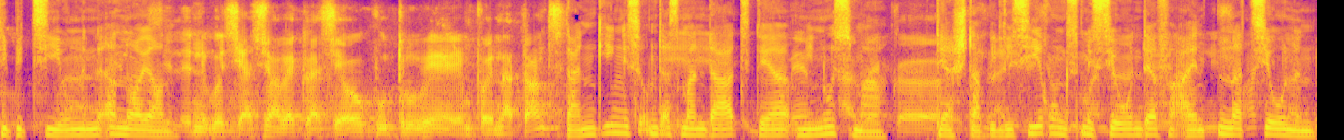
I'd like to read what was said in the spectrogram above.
die Beziehungen erneuern. Dann ging es um das Mandat der MINUSMA, der Stabilisierungsmission der Vereinten Nationen.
